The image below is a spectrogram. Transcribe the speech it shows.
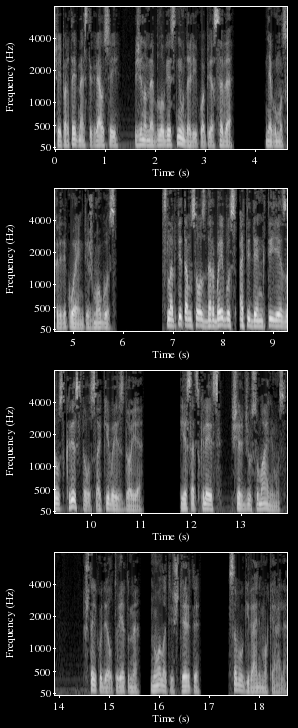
Šiaip ar taip mes tikriausiai žinome blogesnių dalykų apie save, negu mus kritikuojantis žmogus. Slapti tamsos darbai bus atidengti Jėzaus Kristaus akivaizdoje. Jis atskleis širdžių sumanimus. Štai kodėl turėtume nuolat ištirti savo gyvenimo kelią.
